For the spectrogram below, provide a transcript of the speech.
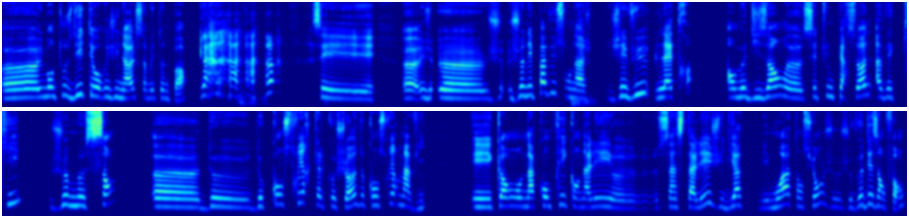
Ils m'ont tous dit t'es original, ça m'étonne pas. C'est, euh, je, euh, je- n'ai pas vu son âge. J'ai vu l'être en me disant euh, c'est une personne avec qui je me sens de, construire quelque chose, de construire ma vie. Et quand on a compris qu'on allait s'installer, je lui ai dit ah, mais moi attention, je, veux des enfants.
